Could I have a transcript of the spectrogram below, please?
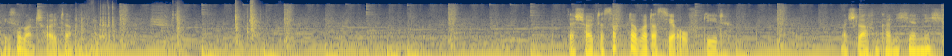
Hier ist aber ein Schalter. Der Schalter sagt aber, dass hier aufgeht. Mein Schlafen kann ich hier nicht.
